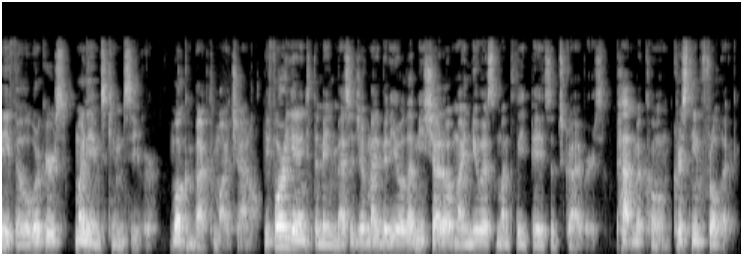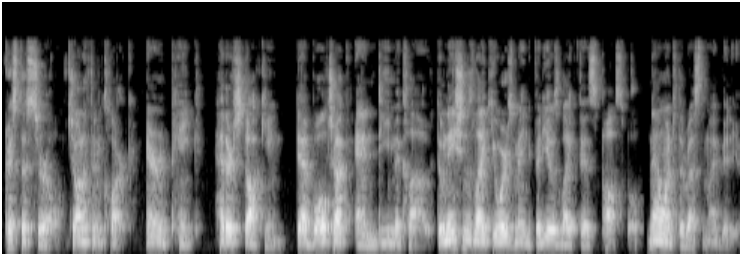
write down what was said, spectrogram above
Hey fellow workers, my name is Kim Siever. Welcome back to my channel. Before I get into the main message of my video, let me shout out my newest monthly paid subscribers. Pat McComb, Christine Froelich, Krista Searle, Jonathan Clark, Aaron Pink, Heather Stocking, Deb Wolchuk, and D. McLeod. Donations like yours make videos like this possible. Now on to the rest of my video.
